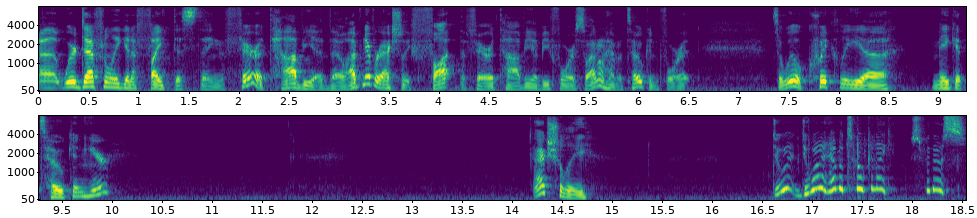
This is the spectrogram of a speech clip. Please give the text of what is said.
uh, we're definitely gonna fight this thing. The Feratavia, though, I've never actually fought the Feratavia before, so I don't have a token for it. So we'll quickly uh, make a token here. Actually, do it. Do I have a token I can use for this?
